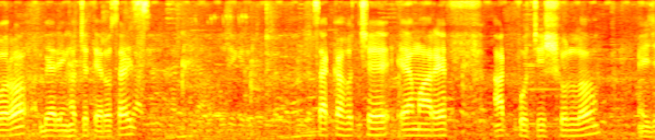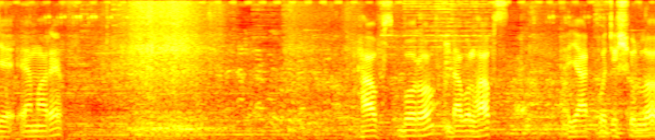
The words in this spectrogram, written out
বড় বেয়ারিং হচ্ছে তেরো সাইজ চাক্কা হচ্ছে এমআরএফ আট পঁচিশ ষোলো, এই যে এমআরএফ হাফস বড় ডাবল হাফস এই যে আট পঁচিশ ষোলো।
